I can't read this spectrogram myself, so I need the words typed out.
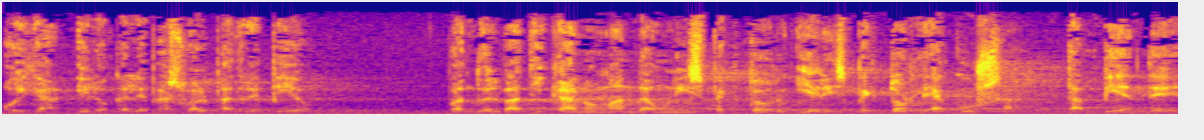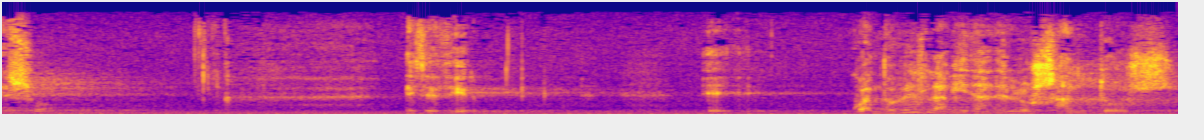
Oiga, ¿y lo que le pasó al Padre Pío? Cuando el Vaticano manda a un inspector y el inspector le acusa también de eso. Es decir, eh, cuando ves la vida de los santos,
